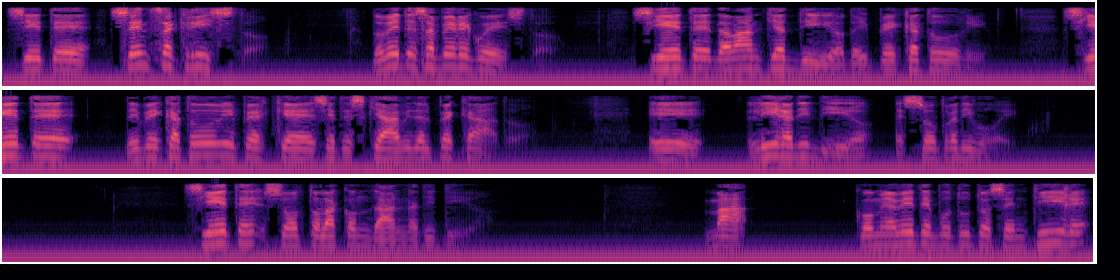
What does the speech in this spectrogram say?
siete senza Cristo, dovete sapere questo, siete davanti a Dio dei peccatori, siete dei peccatori perché siete schiavi del peccato e l'ira di Dio è sopra di voi. Siete sotto la condanna di Dio. Ma, come avete potuto sentire,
